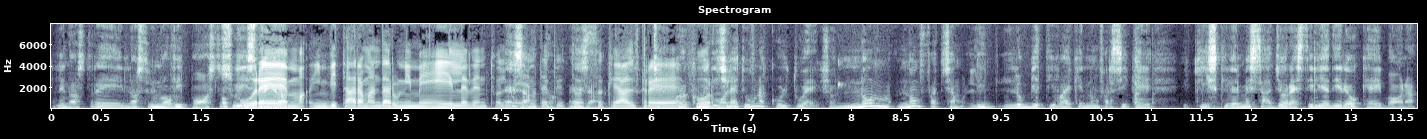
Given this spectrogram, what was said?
le nostre- i nostri nuovi post Oppure ma- invitare a mandare un'email eventualmente Esatto, piuttosto esatto. che altre Cioè, co- come formule. dicevi tu, una call to action. Non, non facciamo, l'obiettivo è che non far sì che chi scrive il messaggio resti lì a dire ok, buona.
